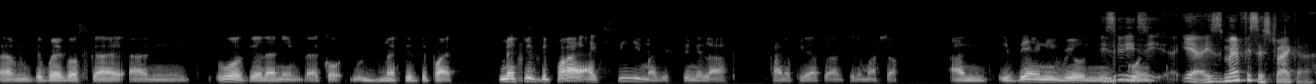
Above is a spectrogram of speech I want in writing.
um, the Weghorst guy, and who was the other name that I called Memphis Depay. Memphis Depay, I see him as a similar kind of player to Anthony Martial. And is there any real need Is he, going? is he, yeah, is Memphis a striker?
